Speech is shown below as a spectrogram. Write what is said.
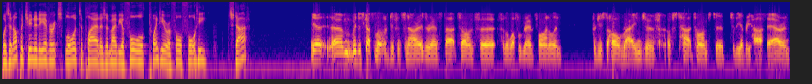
Was an opportunity ever explored to play it as a maybe a four twenty or a four forty start? Yeah, um, we discussed a lot of different scenarios around start time for, for the WAFL Grand Final and produced a whole range of, of start times to, to the every half hour. And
